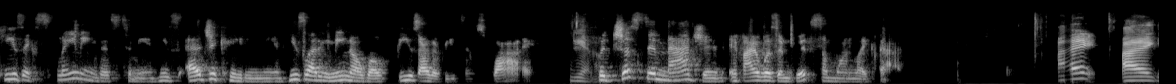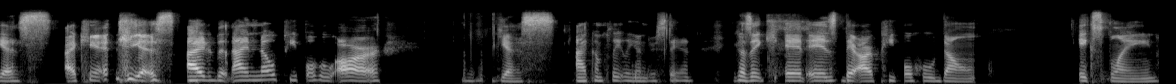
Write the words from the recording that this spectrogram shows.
he's explaining this to me and he's educating me and he's letting me know, well, these are the reasons why. Yeah. But just imagine if I wasn't with someone like that. I I guess I can't. Yes, I I know people who are. Yes, I completely understand because it it is there are people who don't explain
